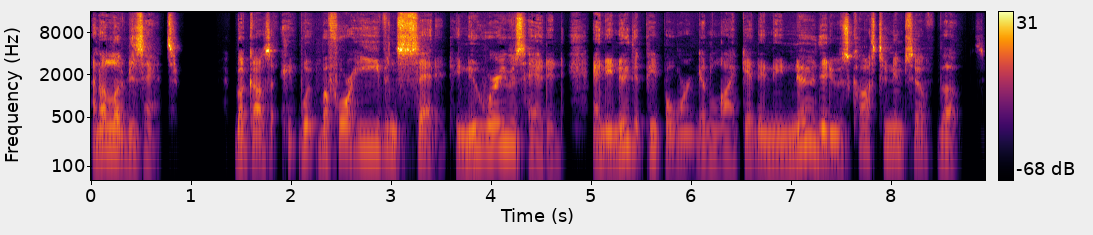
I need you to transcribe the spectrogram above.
And I loved his answer because he, w- before he even said it, he knew where he was headed, and he knew that people weren't going to like it, and he knew that he was costing himself votes.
